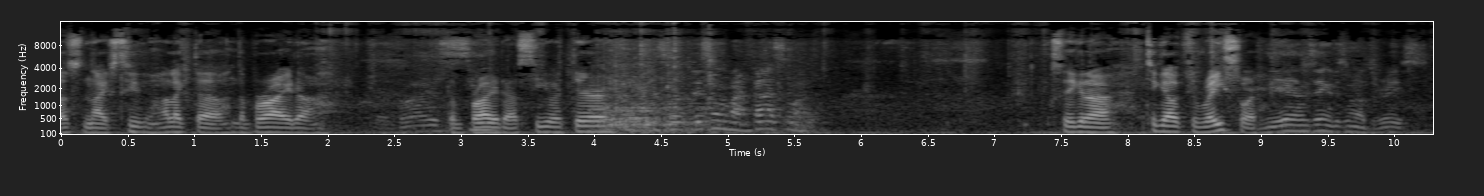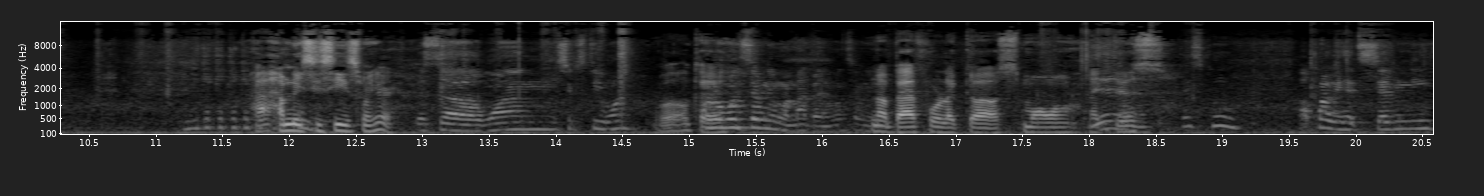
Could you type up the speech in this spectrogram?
That's nice too. I like the the bright uh, the bright uh, see right there. This, one, this one's my fast one. So you're gonna take it out to race or Yeah, I'm saying this one's race. how, how many cc's from here? It's uh 161. Well, okay. Oh, no, 171. My bad. 171. Not bad for like a small like yeah, this. That's cool. I'll probably hit 70.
